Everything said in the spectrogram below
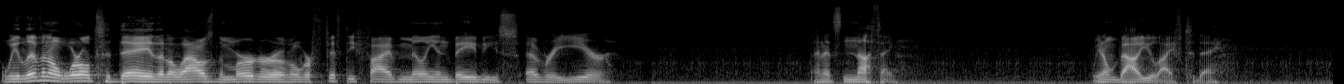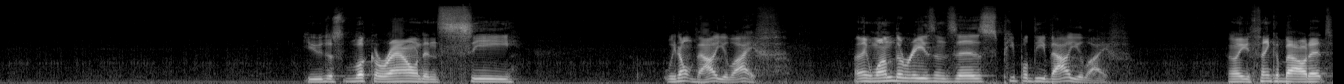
We live in a world today that allows the murder of over 55 million babies every year. And it's nothing. We don't value life today. You just look around and see we don't value life. I think one of the reasons is people devalue life. You know, you think about it,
